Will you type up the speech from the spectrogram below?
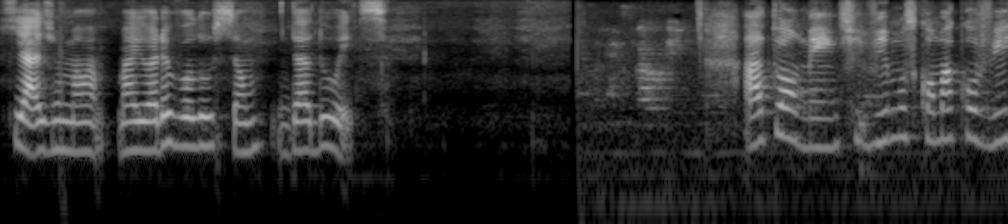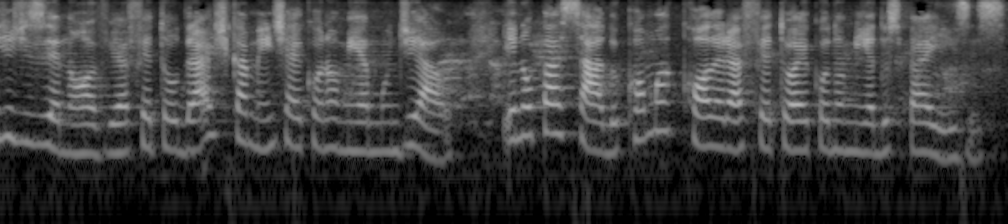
que haja uma maior evolução da doença. Atualmente, vimos como a Covid-19 afetou drasticamente a economia mundial e, no passado, como a cólera afetou a economia dos países.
